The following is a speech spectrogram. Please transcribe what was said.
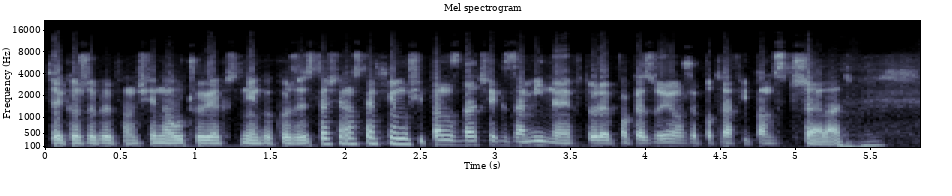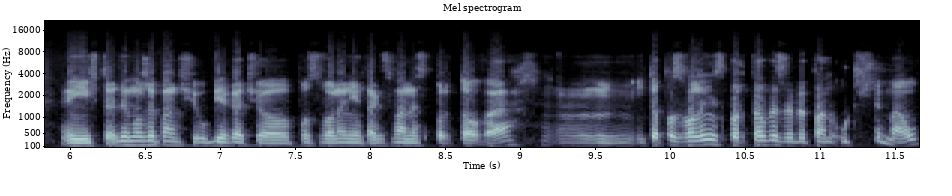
tylko żeby pan się nauczył, jak z niego korzystać, a następnie musi pan zdać egzaminy, które pokazują, że potrafi pan strzelać i wtedy może pan się ubiegać o pozwolenie tak zwane sportowe i to pozwolenie sportowe, żeby pan utrzymał,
